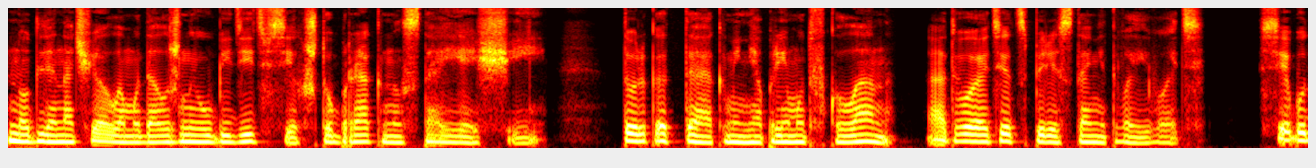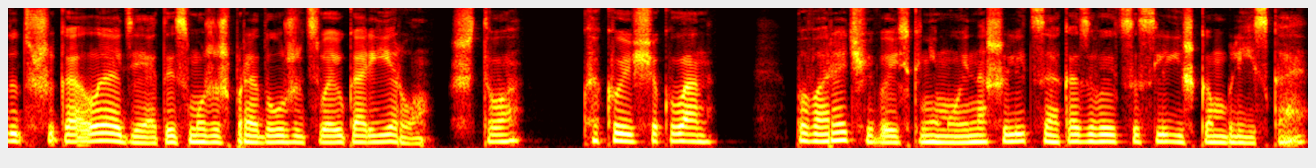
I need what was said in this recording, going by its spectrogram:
но для начала мы должны убедить всех, что брак настоящий. Только так меня примут в клан, а твой отец перестанет воевать. Все будут в шоколаде, а ты сможешь продолжить свою карьеру. Что? Какой еще клан? Поворачиваюсь к нему, и наши лица оказываются слишком близко.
